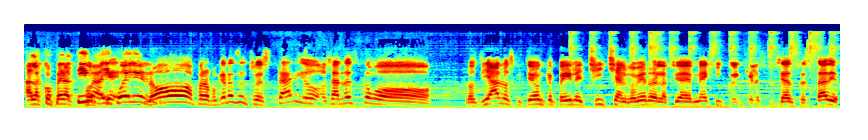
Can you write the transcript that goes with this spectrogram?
a la ¿por cooperativa y jueguen. No, pero ¿por qué no hacen su estadio? O sea, no es como los diablos que tuvieron que pedirle chicha al gobierno de la Ciudad de México y que les pusieran su estadio.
